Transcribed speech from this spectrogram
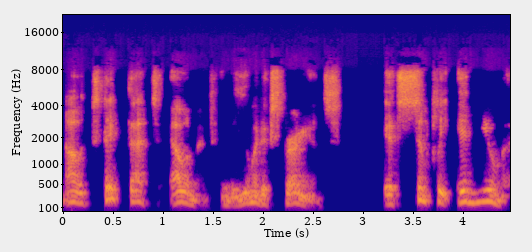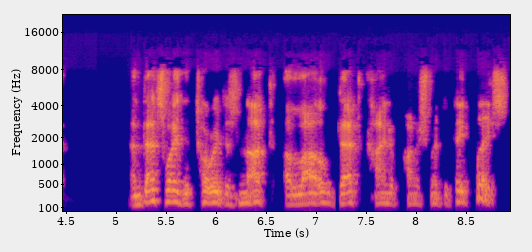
Now, take that element in the human experience, it's simply inhuman. And that's why the Torah does not allow that kind of punishment to take place.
